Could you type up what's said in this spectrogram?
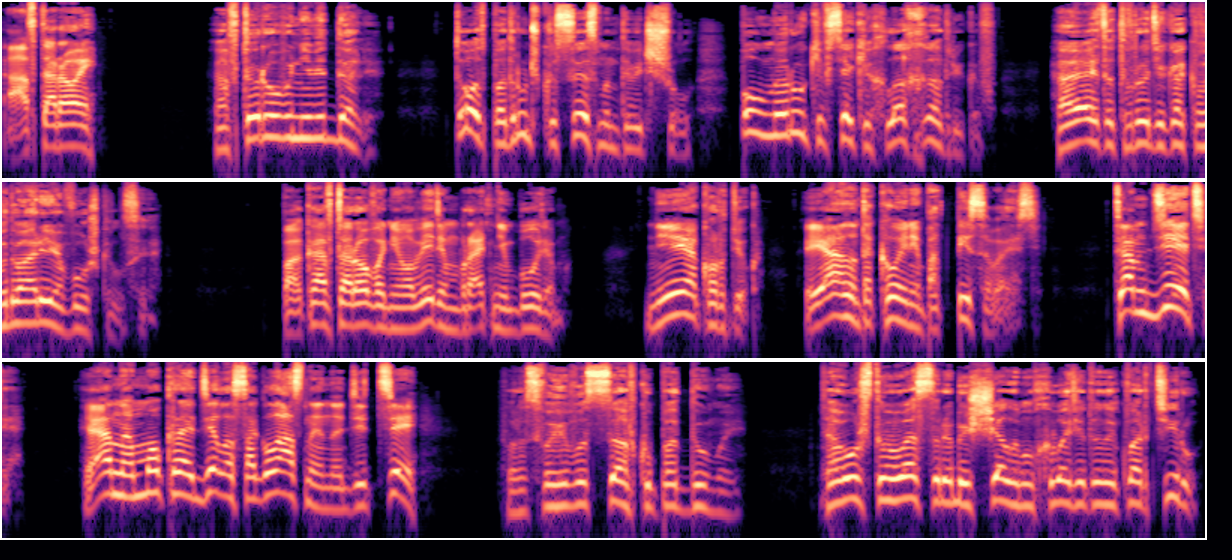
А второй? А второго не видали. Тот под ручку Сесмонтович шел, полные руки всяких лохадриков. А этот вроде как во дворе вошкался. Пока второго не увидим, брать не будем. «Не, Курдюк, я на такое не подписываюсь. Там дети. Я на мокрое дело согласный, но детей...» «Про своего Савку подумай. Того, что Вассер обещал ему, хватит и на квартиру,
